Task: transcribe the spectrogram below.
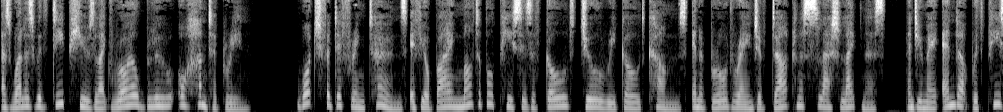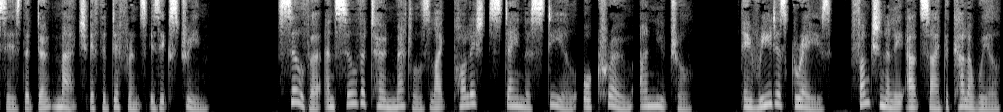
as well as with deep hues like royal blue or hunter green. Watch for differing tones if you're buying multiple pieces of gold jewelry. Gold comes in a broad range of darkness slash lightness, and you may end up with pieces that don't match if the difference is extreme. Silver and silver tone metals like polished stainless steel or chrome are neutral. They read as grays, functionally outside the color wheel,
